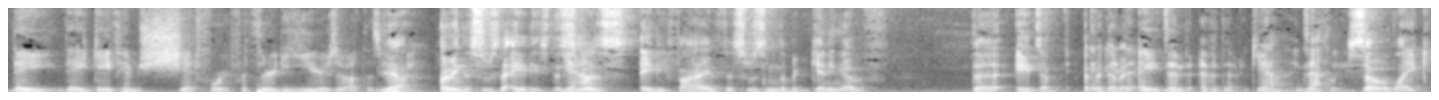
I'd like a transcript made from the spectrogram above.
They they gave him shit for it for thirty years about this yeah, movie. I mean, this was the '80s. This Yeah. was '85. This was in the beginning of the AIDS ep- epidemic. The AIDS em- epidemic. Yeah, exactly. so like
